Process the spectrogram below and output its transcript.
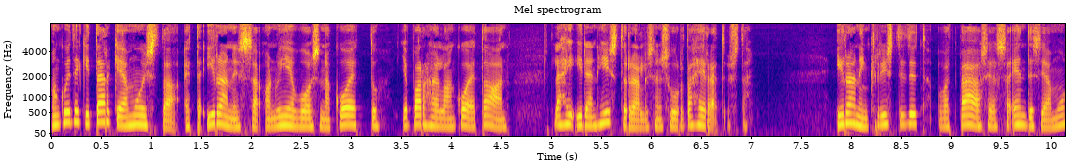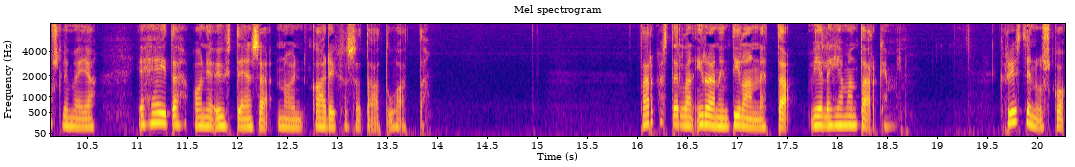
On kuitenkin tärkeää muistaa, että Iranissa on viime vuosina koettu ja parhaillaan koetaan Lähi-idän historiallisen suurta herätystä. Iranin kristityt ovat pääasiassa entisiä muslimeja ja heitä on jo yhteensä noin 800 000. Tarkastellaan Iranin tilannetta vielä hieman tarkemmin. Kristinusko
